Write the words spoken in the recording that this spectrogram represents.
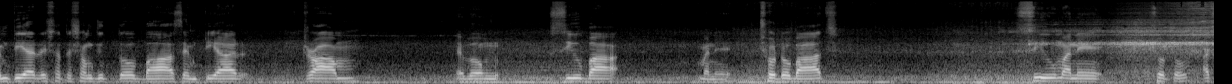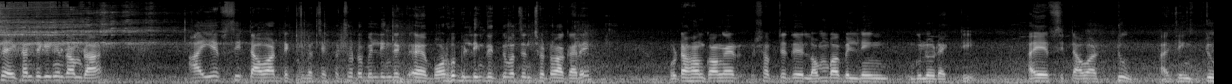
এমটিআর এর সাথে সংযুক্ত, বাস, এমটিআর, ট্রাম এবং সিউ বা মানে ছোট বাস। সিউ মানে ছোট। আচ্ছা এখান থেকে কিন্তু আমরা আইএফসি টাওয়ার দেখতে পাচ্ছি। একটা ছোট বিল্ডিং দেখতে বড় বিল্ডিং দেখতে পাচ্ছেন ছোট আকারে। ওটা হংকংয়ের সবচেয়ে লম্বা বিল্ডিংগুলোর একটি। IFC tower two, I think two.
